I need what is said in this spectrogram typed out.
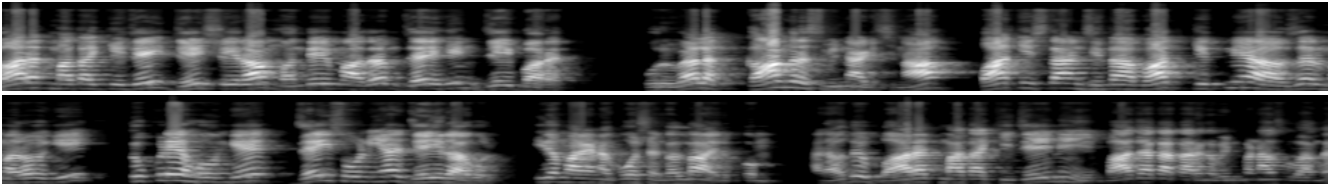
பாரத் மாதா கி ஜெய். ஜெய் ஸ்ரீராம் வந்தே மாதரம் ஜெய் ஹிந்த் ஜெய் பாரத். ஒருவேளை காங்கிரஸ் வின் ஆயிடுச்சுன்னா பாகிஸ்தான் ஜிந்தாபாத் கித்னே அப்சல் மரோகி துக்டே ஹோங்கே ஜெய் சோனியா ஜெய் ராகுல். இதை மாதிரியான கோஷங்கள் தான் இருக்கும். அதாவது பாரத் மாதா கி ஜெய்னி பாஜக காரங்க வின் பண்ணா சொல்லுவாங்க.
